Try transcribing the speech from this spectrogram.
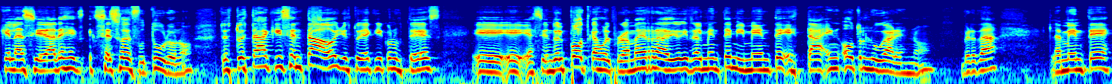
que la ansiedad es exceso de futuro, ¿no? Entonces tú estás aquí sentado, yo estoy aquí con ustedes eh, eh, haciendo el podcast o el programa de radio y realmente mi mente está en otros lugares, ¿no? ¿Verdad? La mente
